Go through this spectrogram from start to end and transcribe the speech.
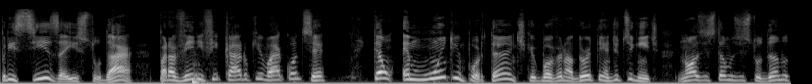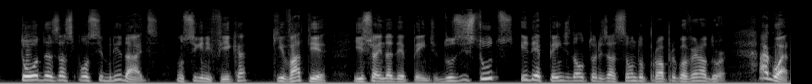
precisa estudar para verificar o que vai acontecer. Então, é muito importante que o governador tenha dito o seguinte: nós estamos estudando todas as possibilidades. Não significa que vá ter. Isso ainda depende dos estudos e depende da autorização do próprio governador. Agora,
